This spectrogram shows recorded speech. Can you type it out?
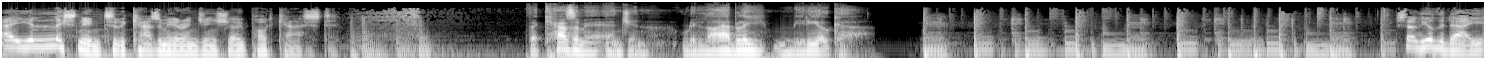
Hey, you're listening to the Casimir Engine Show podcast. The Casimir engine, reliably mediocre. So the other day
